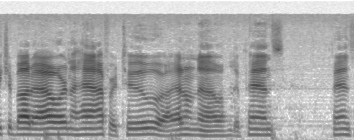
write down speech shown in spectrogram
preach about an hour and a half or two, or I don't know. Depends. Depends.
